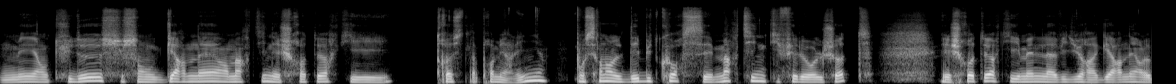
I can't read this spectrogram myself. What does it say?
Mais en Q2, ce sont Gardner, Martin et Schroeter qui trustent la première ligne. Concernant le début de course, c'est Martin qui fait le all shot et Schroeter qui mène la vie dure à Garner, le,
